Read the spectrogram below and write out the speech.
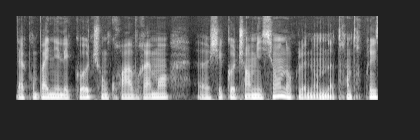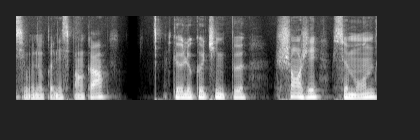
d'accompagner les coachs. On croit vraiment euh, chez Coach en Mission, donc le nom de notre entreprise, si vous ne connaissez pas encore, que le coaching peut changer ce monde.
